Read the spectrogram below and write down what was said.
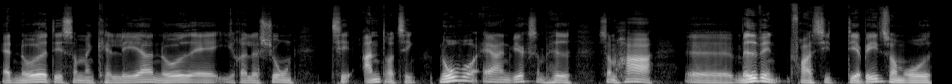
at noget af det, som man kan lære noget af i relation til andre ting. Novo er en virksomhed, som har øh, medvind fra sit diabetesområde.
